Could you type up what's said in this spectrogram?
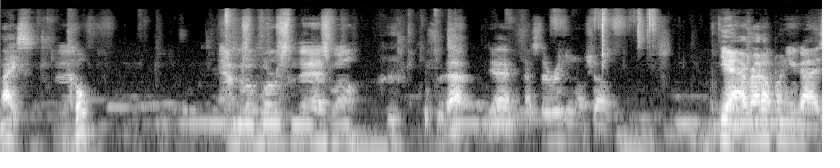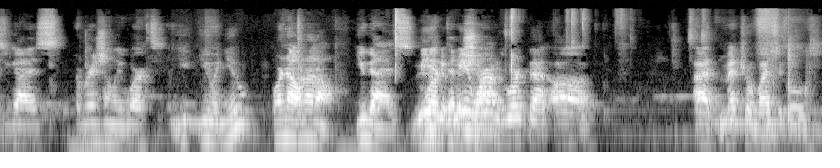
Nice. Yeah. Cool. And I remember Worms from there as well. That. Yeah, that's the original show. Yeah, I read up on you guys. You guys originally worked. You, you and you? Or no, no, no. You guys Me worked and at me a and shop. Worms worked at uh at Metro Bicycles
